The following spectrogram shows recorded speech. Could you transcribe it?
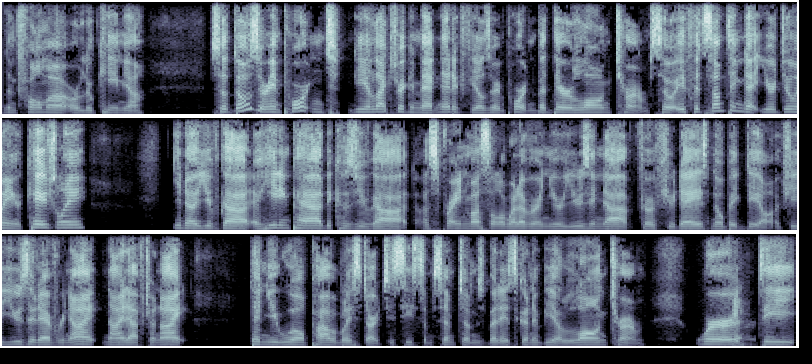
lymphoma or leukemia. So those are important. The electric and magnetic fields are important, but they're long term. So if it's something that you're doing occasionally, you know, you've got a heating pad because you've got a sprained muscle or whatever, and you're using that for a few days, no big deal. If you use it every night, night after night, then you will probably start to see some symptoms, but it's going to be a long term. Where okay. the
